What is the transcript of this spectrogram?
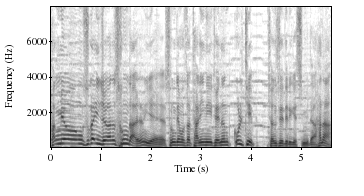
박명수가 인정하는 성달, 예, 성대모사 달인이 되는 꿀팁 전수해드리겠습니다. 하나,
